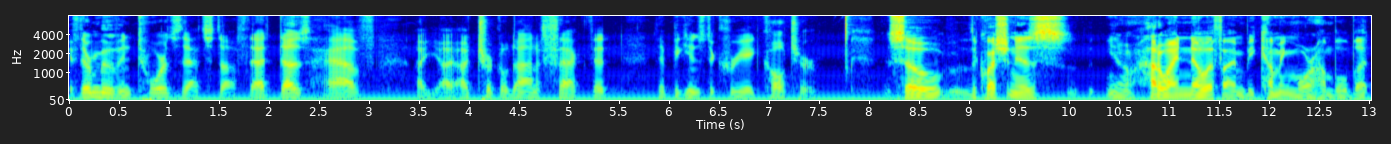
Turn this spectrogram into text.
If they're moving towards that stuff, that does have a, a, a trickle down effect that that begins to create culture. So the question is, you know, how do I know if I'm becoming more humble? But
